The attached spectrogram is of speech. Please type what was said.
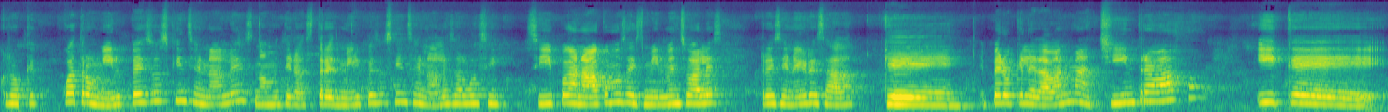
creo que cuatro mil pesos quincenales, no mentiras, tres mil pesos quincenales, algo así. Sí, pues ganaba como seis mil mensuales recién egresada, Que, pero que le daban machín trabajo y que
